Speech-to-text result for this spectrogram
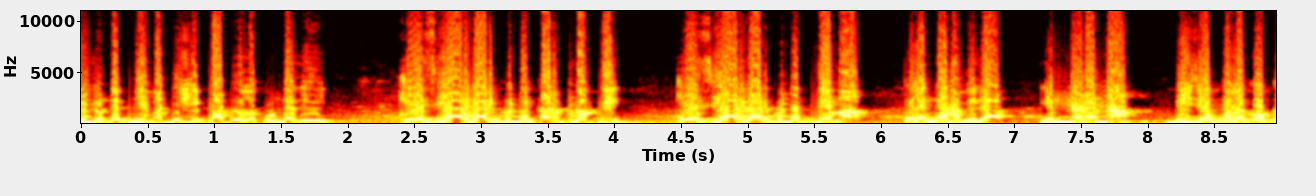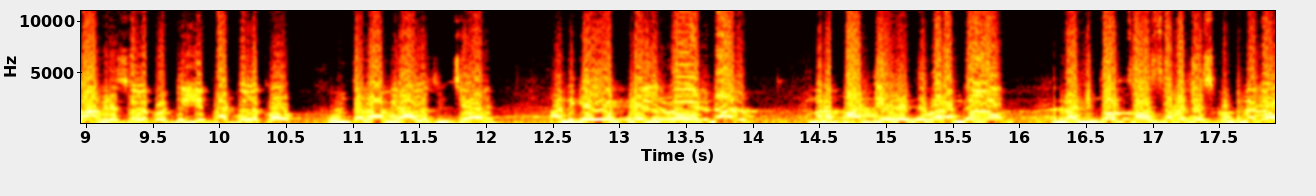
మీద ఉండే ప్రేమ ఢిల్లీ పార్టీ ఉండదు. కేసీఆర్ గారికి ఉండే కడుపు నొప్పి కేసీఆర్ గారికి ఉండే ప్రేమ తెలంగాణ మీద ఎన్నడన్నా బీజేపీలకో కాంగ్రెస్ వాళ్ళకో ఢిల్లీ పార్టీలకో ఉంటుందా మీరు ఆలోచన చేయాలి. అందుకే ఏప్రిల్ ఇరవై ఏడు నాడు మన పార్టీ ఏదైతే వరంగల్లో రజతోత్సవ సభ చేసుకుంటున్నదో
